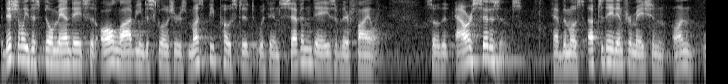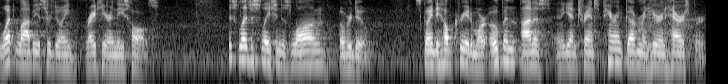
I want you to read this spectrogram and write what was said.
Additionally, this bill mandates that all lobbying disclosures must be posted within seven days of their filing so that our citizens have the most up-to-date information on what lobbyists are doing right here in these halls. This legislation is long overdue. It's going to help create a more open, honest, and again, transparent government here in Harrisburg,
